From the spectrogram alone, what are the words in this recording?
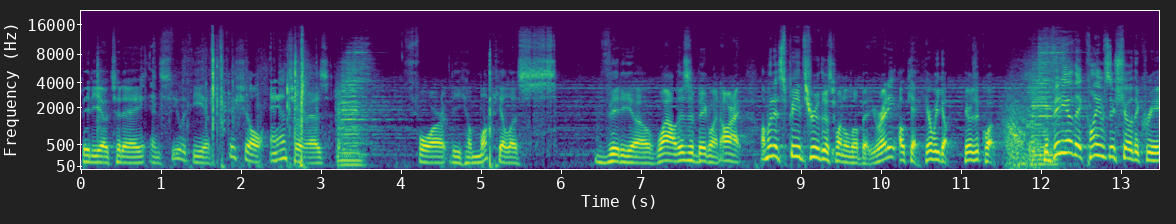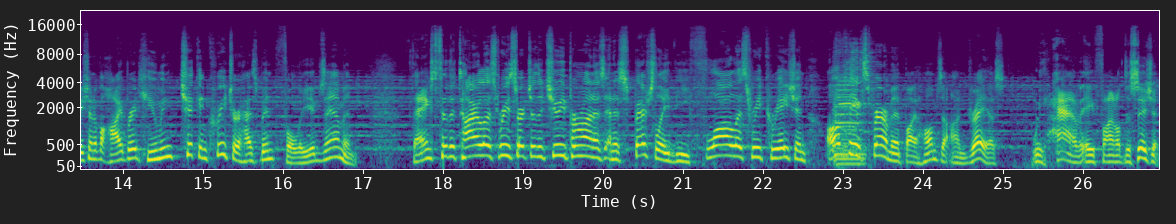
video today and see what the official answer is for the homunculus video. Wow, this is a big one. All right, I'm going to speed through this one a little bit. You ready? Okay, here we go. Here's a quote. The video that claims to show the creation of a hybrid human chicken creature has been fully examined. Thanks to the tireless research of the Chewy piranhas and especially the flawless recreation of the experiment by Hamza Andreas, we have a final decision.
